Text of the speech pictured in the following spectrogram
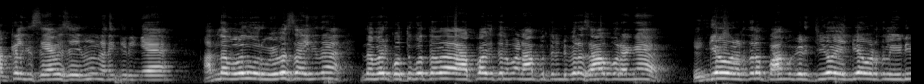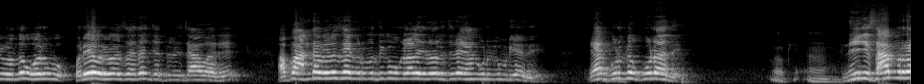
மக்களுக்கு சேவை செய்யணும்னு நினைக்கிறீங்க அந்த போது ஒரு விவசாயிங்க தான் இந்த மாதிரி கொத்து கொத்தவா அப்பாவித்தனமாக நாற்பத்தி ரெண்டு பேரை சாக போகிறாங்க எங்கேயோ ஒரு இடத்துல பாம்பு கடிச்சியோ எங்கேயோ ஒரு இடத்துல இடி விழுந்தோ ஒரு ஒரே ஒரு விவசாயி தான் செத்து சாவார். அப்போ அந்த விவசாய குடும்பத்துக்கு உங்களால் இருபது லட்ச ரூபா ஏன் கொடுக்க முடியாது? ஏன் கொடுக்கக்கூடாது ஓகே நீங்கள் சாப்பிட்ற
